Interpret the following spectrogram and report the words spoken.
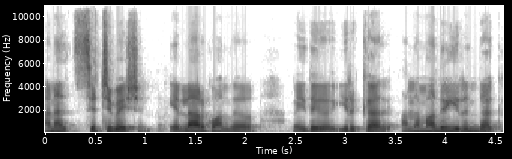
ஆனால் சுச்சுவேஷன் எல்லாருக்கும் அந்த இது இருக்காது. அந்த மாதிரி இருந்தாக்க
